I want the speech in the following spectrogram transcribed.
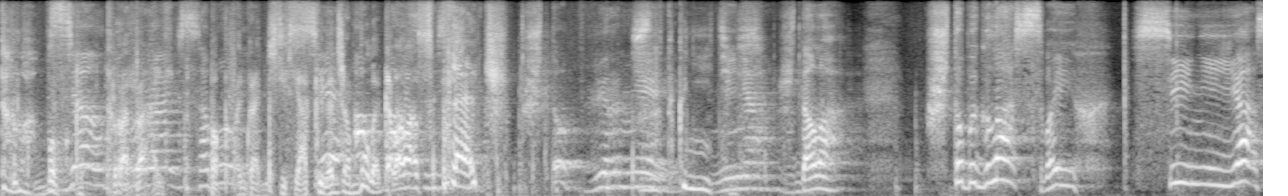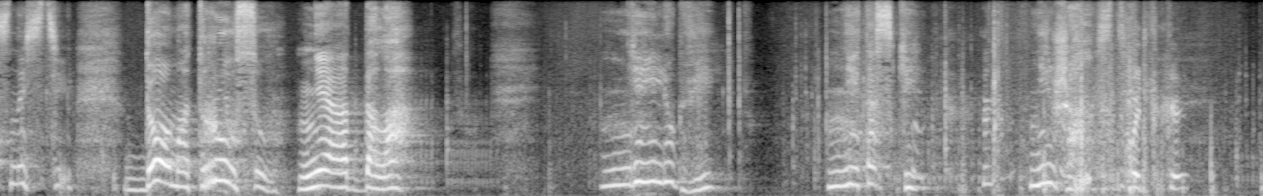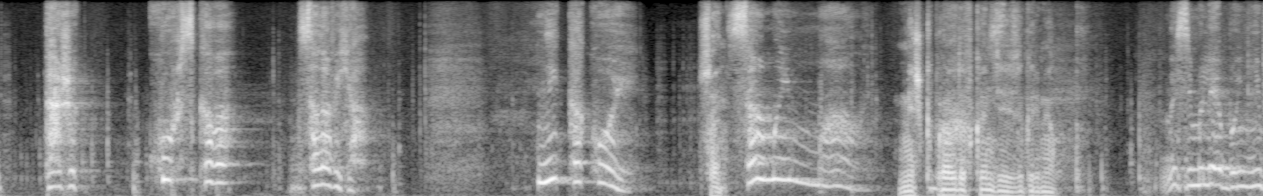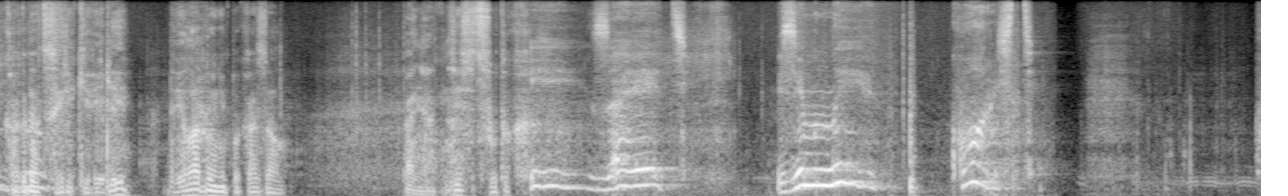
Взял бы в рай с По собой программе стихи Акиля Джамбула голова опасности, сляч. Чтоб вернее меня ждала, чтобы глаз своих синей ясности дома трусу не отдала. Ни любви, ни тоски, ни жалости. Даже курского соловья. Никакой, Сань, самый малый Мишка правда в кондее загремел. на земле бы не Когда был. цирики вели, две ладони показал. Понятно. Десять суток. И за эти земные корости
